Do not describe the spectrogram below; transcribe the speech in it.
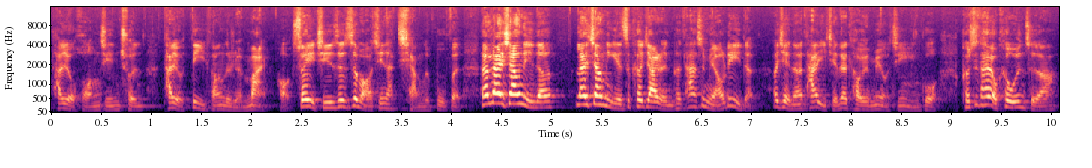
他有黄金村，他有地方的人脉，好，所以其实这是郑宝金他强的部分。那赖香里呢？赖香里也是客家人，可他是苗栗的，而且呢，他以前在桃园没有经营过，可是他有柯文哲啊，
